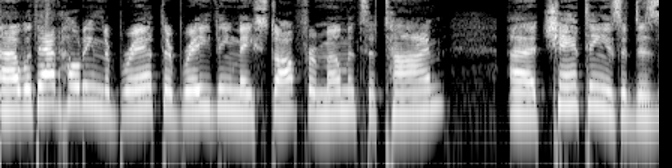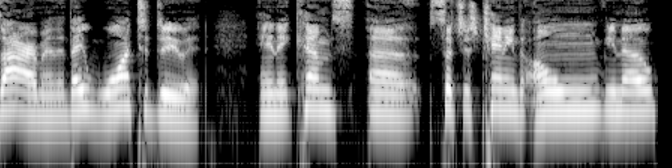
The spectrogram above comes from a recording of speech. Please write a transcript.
Uh, without holding their breath, their breathing may stop for moments of time. Uh, chanting is a desire, I mean, they want to do it. And it comes, uh, such as chanting the Om, you know.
